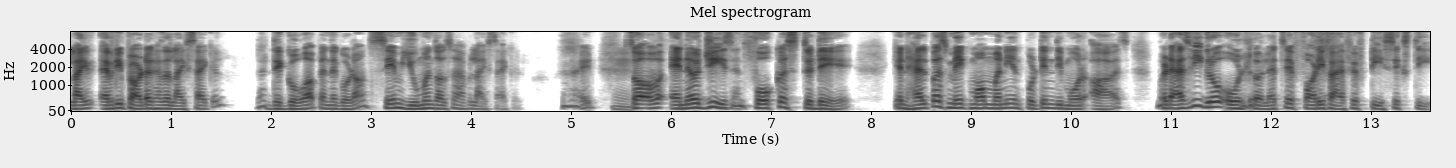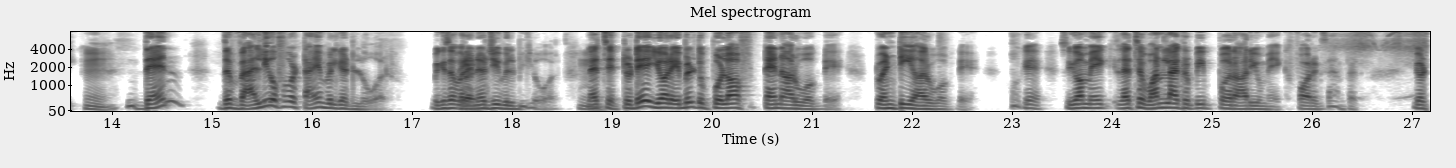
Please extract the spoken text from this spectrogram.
life every product has a life cycle that they go up and they go down same humans also have a life cycle right Hmm. so our energies and focus today can help us make more money and put in the more hours but as we grow older let's say 45 50 60 Hmm. then the value of our time will get lower because our Right. energy will be lower. Hmm. Let's say today you're able to pull off 10 hour work day, 20 hour work day. Okay. So you're make, let's say 1 lakh rupee per hour you make, for example. You're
